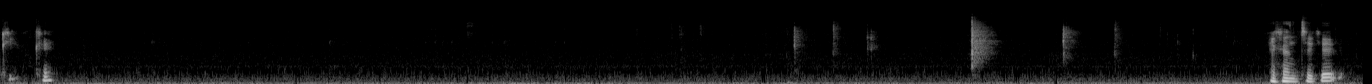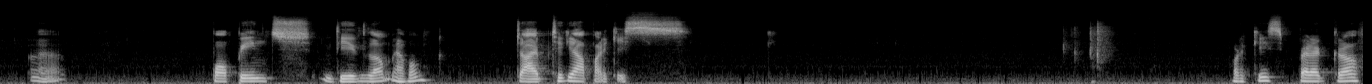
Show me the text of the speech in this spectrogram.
কি? ওকে এখান থেকে পপিঞ্চ দিয়ে দিলাম এবং টাইপ থেকে upper case upper case paragraph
